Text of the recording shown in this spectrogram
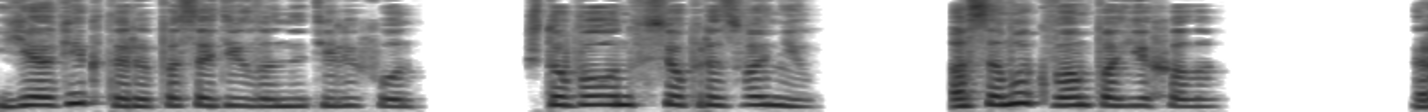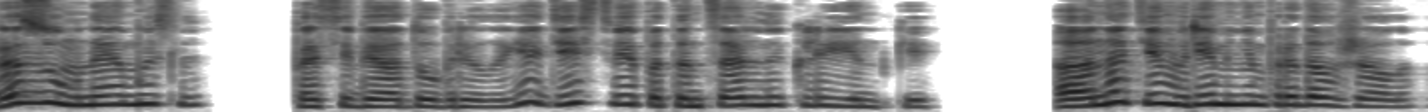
Я Виктора посадила на телефон, чтобы он все прозвонил, а сама к вам поехала. Разумная мысль. Про себя одобрила я действия потенциальной клиентки, а она тем временем продолжала.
